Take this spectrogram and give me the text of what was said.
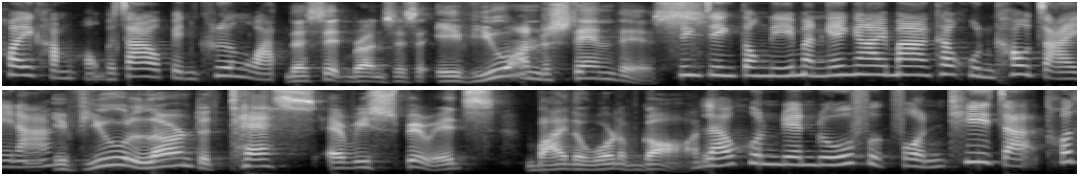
ถ้อยคำของพระเจ้าเป็นเครื่องวัด That's it, brothers and sisters. If you understand จ this, ริงๆ ตรงนี้มันง่าย ๆ มากถ้าคุณเข้าใจนะ if you learn to test every spirits by the word of God, แล้วคุณเรียนรู้ฝึกฝนที่จะทด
